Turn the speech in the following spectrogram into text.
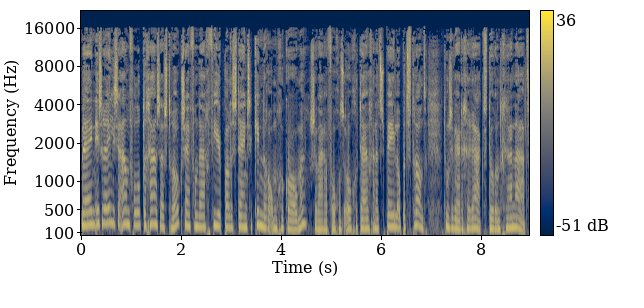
Bij een Israëlische aanval op de Gazastrook zijn vandaag vier Palestijnse kinderen omgekomen. Ze waren volgens ooggetuigen aan het spelen op het strand toen ze werden geraakt door een granaat.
